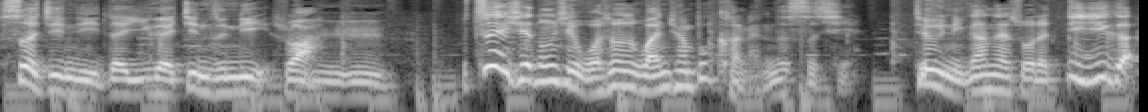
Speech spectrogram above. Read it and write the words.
设计你的一个竞争力，是吧？嗯嗯。这些东西，我说是完全不可能的事情。就是你刚才说的，第一个，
